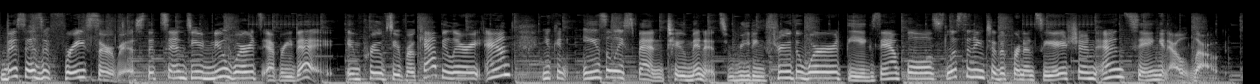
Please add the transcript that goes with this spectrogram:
This is a free service that sends you new words every day, improves your vocabulary, and you can easily spend two minutes reading through the word, the examples, listening to the pronunciation, and saying it out loud.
